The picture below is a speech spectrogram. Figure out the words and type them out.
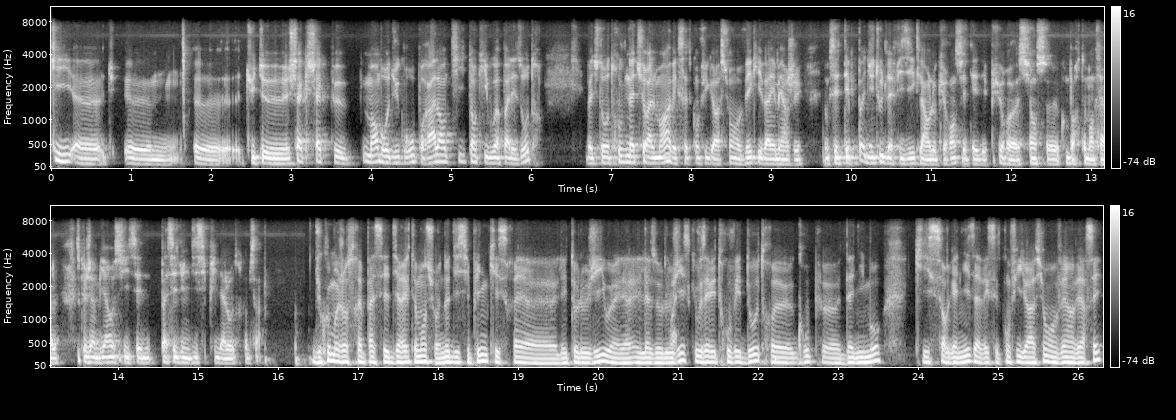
qui euh, tu, euh, euh, tu te, chaque, chaque membre du groupe ralentit tant qu'il ne voit pas les autres, bah, tu te retrouves naturellement avec cette configuration en V qui va émerger. Donc c'était pas du tout de la physique là en l'occurrence, c'était des pures sciences comportementales. Ce que j'aime bien aussi, c'est passer d'une discipline à l'autre comme ça. Du coup, moi, je serais passé directement sur une autre discipline qui serait l'éthologie ou la, zoologie. Est-ce que vous avez trouvé d'autres groupes d'animaux qui s'organisent avec cette configuration en V inversé?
